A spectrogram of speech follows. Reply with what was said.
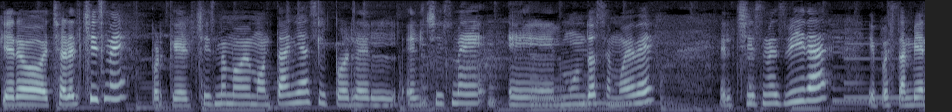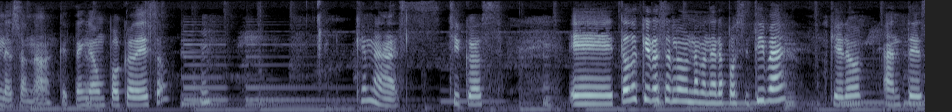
quiero echar el chisme, porque el chisme mueve montañas y por el, chisme eh, el mundo se mueve, el chisme es vida y pues también eso, ¿no? Que tenga un poco de eso. ¿Qué más, chicos? Eh, todo quiero hacerlo de una manera positiva, quiero antes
